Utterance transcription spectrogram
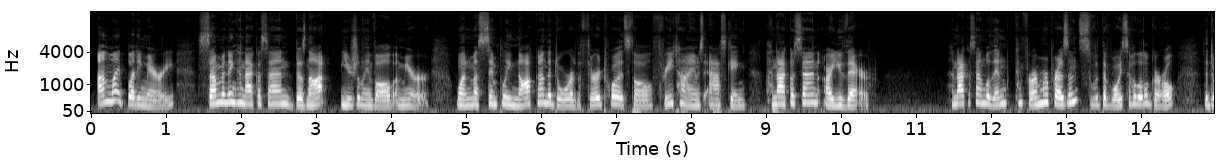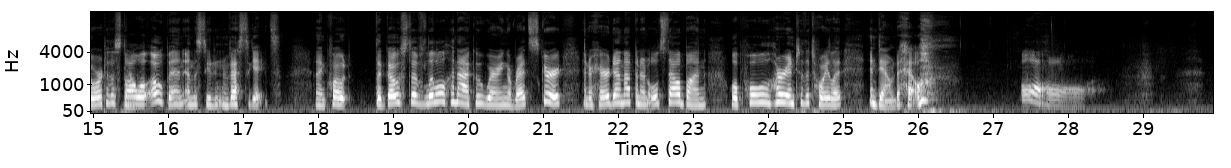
Unlike Bloody Mary, summoning Hanako-san does not usually involve a mirror. One must simply knock on the door of the third toilet stall three times, asking, Hanako-san, are you there? Hanako-san will then confirm her presence with the voice of a little girl. The door to the stall will open, and the student investigates. And then, quote, the ghost of little Hanako wearing a red skirt and her hair done up in an old style bun will pull her into the toilet and down to hell. Oh.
